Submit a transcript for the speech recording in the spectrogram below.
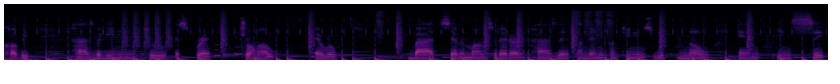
COVID has beginning to spread throughout Europe. But seven months later, as the pandemic continues with no end in sight,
